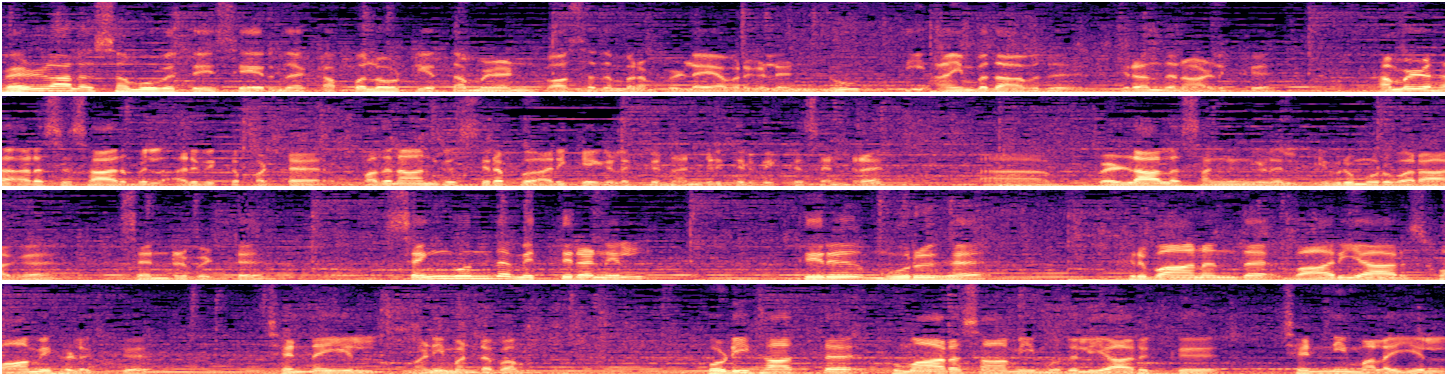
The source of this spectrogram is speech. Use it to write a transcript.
வெள்ளாளர் சமூகத்தை சேர்ந்த கப்பலோட்டிய தமிழன் வாசதம்பரம் பிள்ளை அவர்களின் நூத்தி ஐம்பதாவது பிறந்த நாளுக்கு தமிழக அரசு சார்பில் அறிவிக்கப்பட்ட பதினான்கு சிறப்பு அறிக்கைகளுக்கு நன்றி தெரிவிக்க சென்ற வெள்ளாள சங்கங்களில் இவரும் ஒருவராக சென்றுவிட்டு செங்குந்த மித்திரனில் திரு முருக கிருபானந்த வாரியார் சுவாமிகளுக்கு சென்னையில் மணிமண்டபம் கொடிகாத்த குமாரசாமி முதலியாருக்கு சென்னிமலையில்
